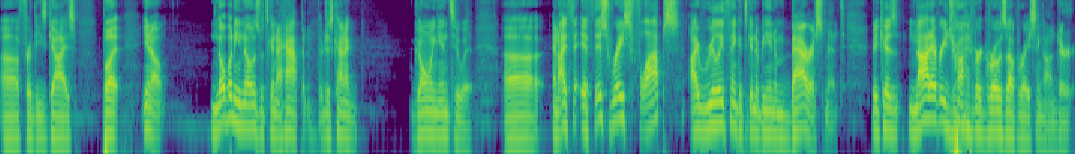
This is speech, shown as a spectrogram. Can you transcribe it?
uh, for these guys. But, you know, nobody knows what's going to happen. They're just kind of going into it. Uh, and I th- if this race flops, I really think it's going to be an embarrassment because not every driver grows up racing on dirt.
